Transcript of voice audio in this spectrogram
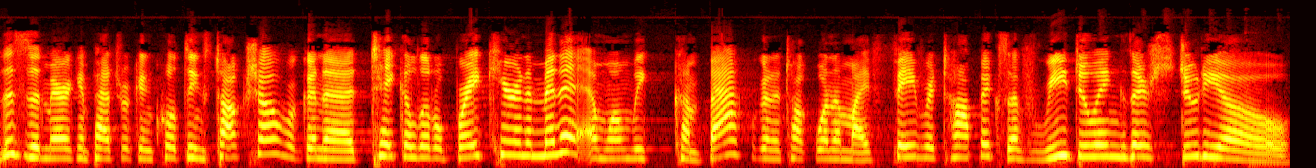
This is American Patchwork and Quilting's talk show. We're going to take a little break here in a minute, and when we come back, we're going to talk one of my favorite topics of redoing their studio.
